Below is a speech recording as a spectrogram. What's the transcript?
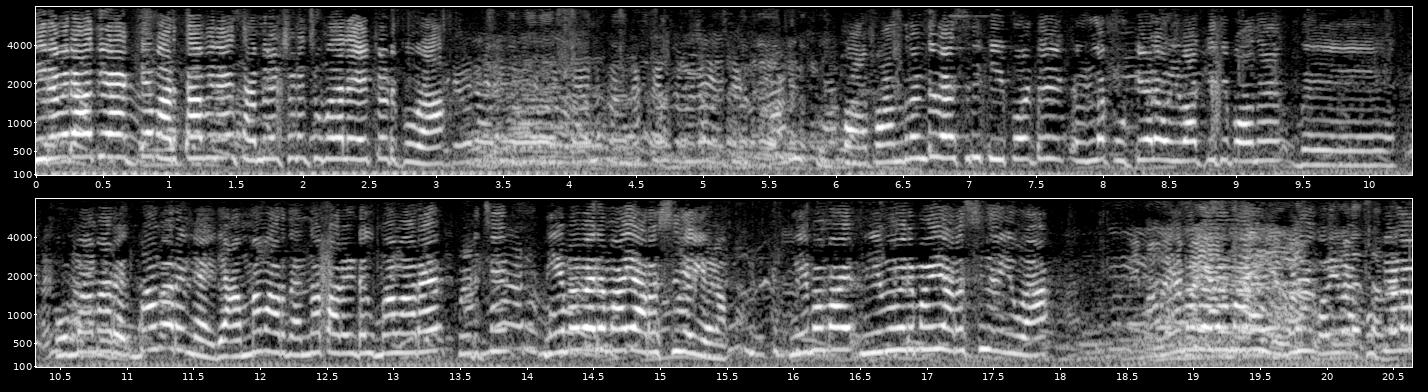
നിരപരാധിയാക്കിയ ഭർത്താവിനെ സംരക്ഷണ ചുമതല ഏറ്റെടുക്കുക. പന്ത്രണ്ട് വയസ്സിന് കീപ്പോട്ട് ഉള്ള കുട്ടികളെ ഒഴിവാക്കിയിട്ട് പോകുന്ന ഉമ്മമാരെ. ഉമ്മമാർ തന്നെ അമ്മമാർ എന്നാ പറയണ്ട ഉമ്മമാരെ പിടിച്ച് നിയമപരമായി അറസ്റ്റ് ചെയ്യണം. നിയമമായി നിയമപരമായി അറസ്റ്റ് ചെയ്യുക. നിയമപരമായി ഇങ്ങനെ കുട്ടികളെ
